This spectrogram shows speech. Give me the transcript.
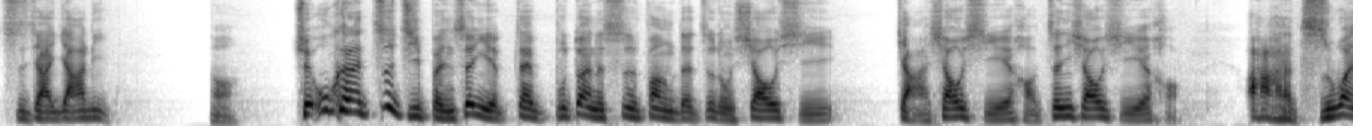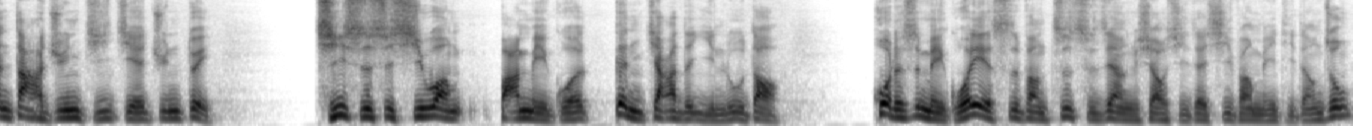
施加压力，啊，所以乌克兰自己本身也在不断的释放的这种消息，假消息也好，真消息也好，啊，十万大军集结军队。其实是希望把美国更加的引入到，或者是美国也释放支持这样的消息在西方媒体当中，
